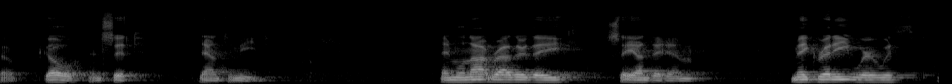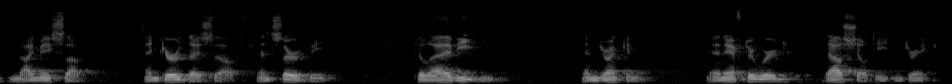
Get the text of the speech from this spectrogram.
uh, go and sit down to meat? And will not rather they say unto him, Make ready wherewith I may sup, and gird thyself, and serve me, till I have eaten and drunken, and afterward thou shalt eat and drink.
